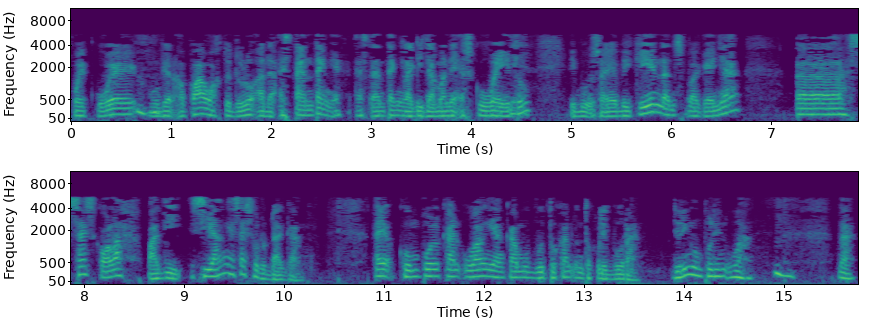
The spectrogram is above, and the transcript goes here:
kue-kue, kemudian apa waktu dulu ada es tenteng ya, es tenteng lagi zamannya es kue itu, ibu saya bikin dan sebagainya. Eh, saya sekolah pagi, siangnya saya suruh dagang. Ayo kumpulkan uang yang kamu butuhkan untuk liburan. Jadi ngumpulin uang. Nah,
